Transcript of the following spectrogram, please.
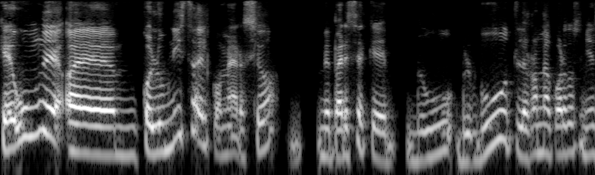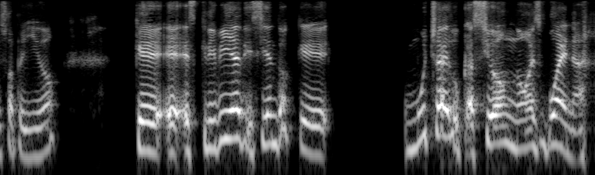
que un eh, em, columnista del comercio, me parece que But, no me acuerdo bien su apellido, que eh, escribía diciendo que mucha educación no es buena,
